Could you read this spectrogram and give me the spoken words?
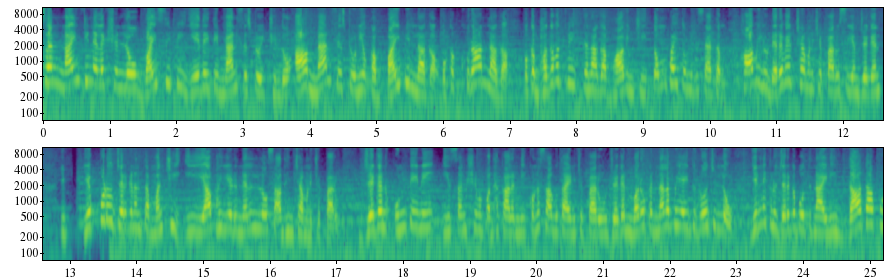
థౌజండ్ నైన్టీన్ ఎలక్షన్లో వైసీపీ ఏదైతే మేనిఫెస్టో ఇచ్చిందో ఆ మేనిఫెస్టోని ఒక బైబిల్ లాగా ఒక ఖురాన్ లాగా ఒక భగవద్గీత లాగా భావించి తొంభై తొమ్మిది శాతం హామీలు నెరవేర్చామని చెప్పారు సీఎం జగన్. ఎప్పుడూ జరగనంత మంచి ఈ యాభై ఏడు నెలల్లో సాధించామని చెప్పారు. జగన్ ఉంటేనే ఈ సంక్షేమ పథకాలన్నీ కొనసాగుతాయని చెప్పారు. జగన్ మరొక నలభై ఐదు రోజుల్లో ఎన్నికలు జరగబోతున్నాయని దాదాపు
